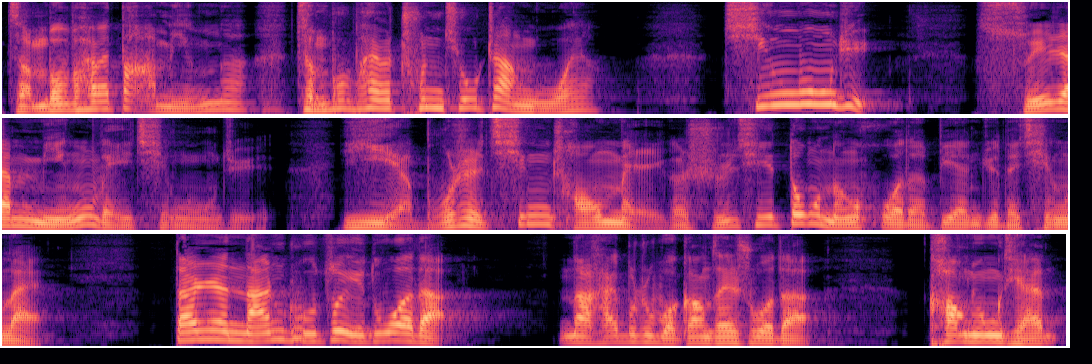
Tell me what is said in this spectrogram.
怎么不拍拍大明啊？怎么不拍拍春秋战国呀？清宫剧虽然名为清宫剧，也不是清朝每个时期都能获得编剧的青睐。担任男主最多的，那还不是我刚才说的康雍乾。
